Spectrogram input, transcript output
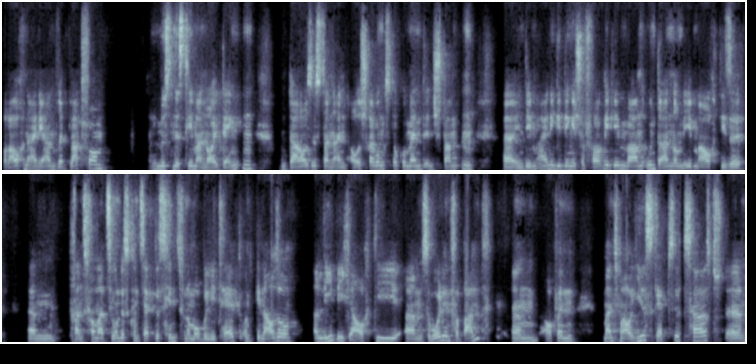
brauchen eine andere Plattform. Wir müssen das Thema neu denken. Und daraus ist dann ein Ausschreibungsdokument entstanden, äh, in dem einige Dinge schon vorgegeben waren, unter anderem eben auch diese ähm, Transformation des Konzeptes hin zu einer Mobilität. Und genauso erlebe ich auch die, ähm, sowohl den Verband, ähm, auch wenn manchmal auch hier Skepsis herrscht, äh,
